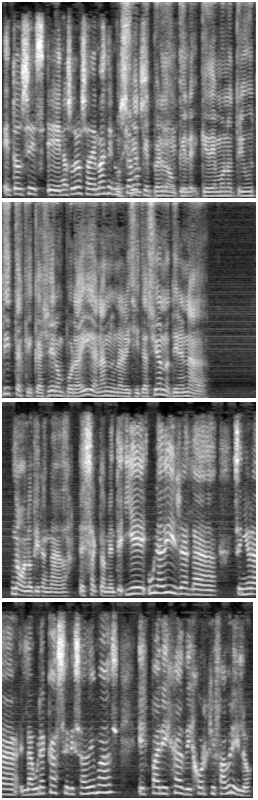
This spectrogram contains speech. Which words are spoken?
entonces eh, nosotros además denunciamos... O sea que, perdón, que, que de monotributistas que cayeron por ahí ganando una licitación no tienen nada. No, no tienen nada, exactamente. Y eh, una de ellas, la señora Laura Cáceres, además, es pareja de Jorge Fabrelo,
